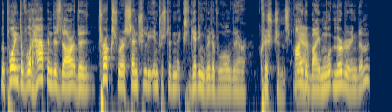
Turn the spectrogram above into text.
the point of what happened is the the Turks were essentially interested in ex- getting rid of all their Christians, Yeah. either by mu- murdering them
